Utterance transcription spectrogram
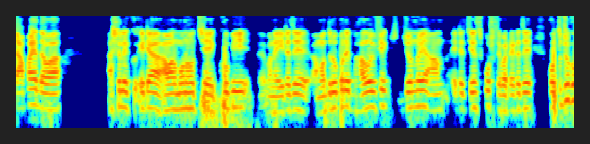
চাপায় দেওয়া আসলে এটা আমার মনে হচ্ছে খুবই মানে এটা যে আমাদের উপরে ভালো ইফেক্ট জন্যই এটা চেঞ্জ করছে। বাট এটা যে কতটুকু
